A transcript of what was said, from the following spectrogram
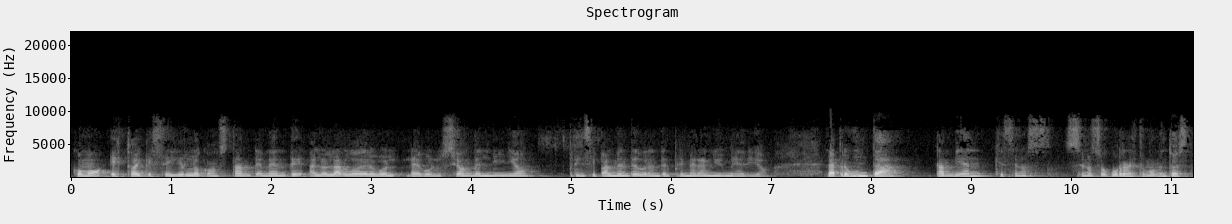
cómo esto hay que seguirlo constantemente a lo largo de la evolución del niño, principalmente durante el primer año y medio. La pregunta también que se nos, se nos ocurre en este momento es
